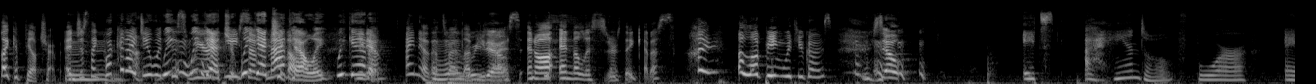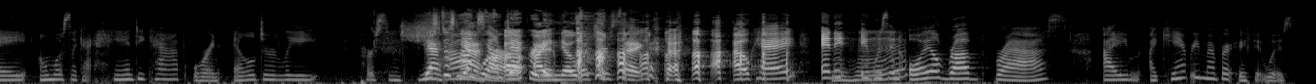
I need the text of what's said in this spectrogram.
like a field trip, and just like what can I do with We- this we weird get you. piece We of get you. Kelly. We get You know, it. I know that's why I love we you do. guys, and all and the listeners they get us. I, I love being with you guys. So it's a handle for a almost like a handicap or an elderly person's Yes, does not yes. sound Uh. I know what you're saying. okay and it, it was an Mm-hmm. oil rubbed brass i i can't remember if it was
